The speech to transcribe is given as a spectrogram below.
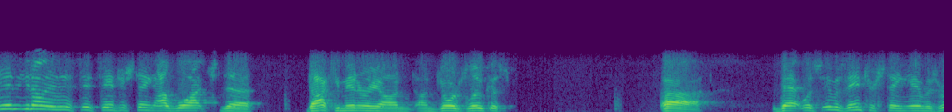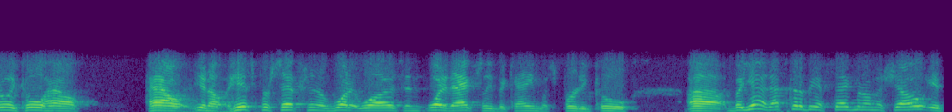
And you know, it's it's interesting. I've watched the documentary on on George Lucas. Uh, that was it was interesting. It was really cool how how you know his perception of what it was and what it actually became was pretty cool. Uh, but yeah, that's going to be a segment on the show. If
